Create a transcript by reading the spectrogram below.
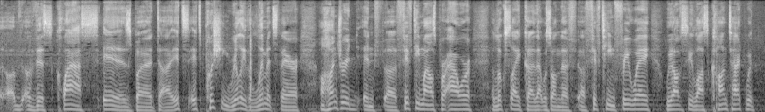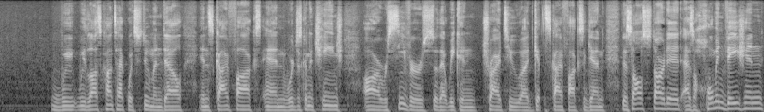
of, of, this class is, but uh, it's it's pushing really the limits there. 150 miles per hour. It looks like uh, that was on the uh, 15 freeway. We obviously lost contact with we, we lost contact with Stu Mundel in Skyfox, and we're just going to change our receivers so that we can try to uh, get the Skyfox again. This all started as a home invasion.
